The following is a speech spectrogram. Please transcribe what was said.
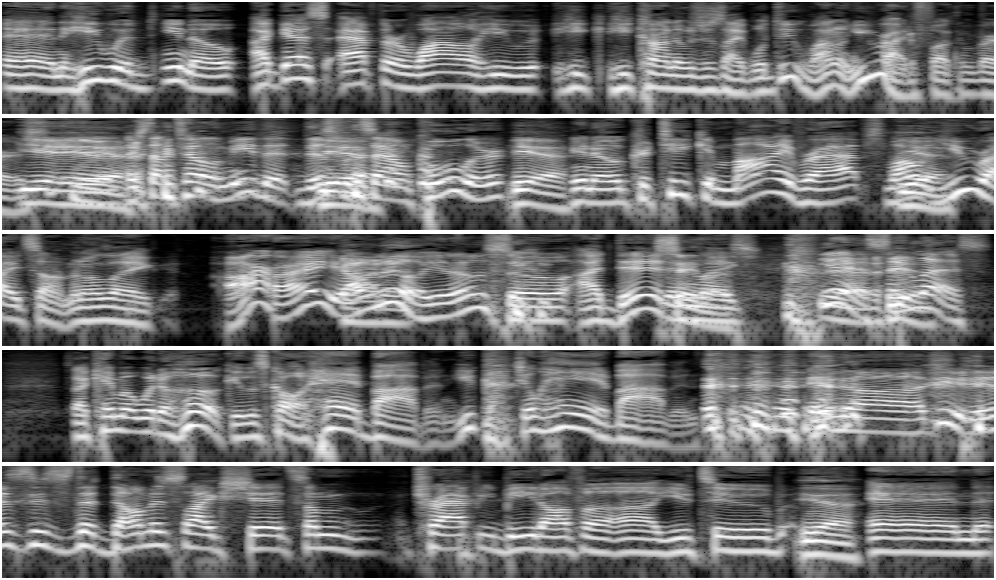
and he would, you know, I guess after a while, he he he kind of was just like, "Well, dude, why don't you write a fucking verse? Yeah, yeah, yeah. Like, stop telling me that this Yeah. would sound cooler. Yeah. you know, critiquing my raps. Why Yeah. don't you write something?" And I was like, "All right, Got I it. will." You know, so I did. Say and like, less. yeah, say Yeah. less. So I came up with a hook. It was called head bobbing. You got your head bobbing, and uh, dude, it's it's the dumbest like shit. Some trappy beat off of uh, YouTube. yeah, And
